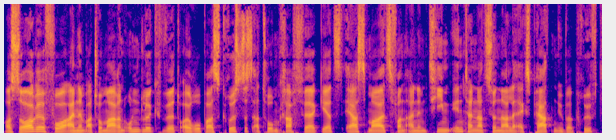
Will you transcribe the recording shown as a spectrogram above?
Aus Sorge vor einem atomaren Unglück wird Europas größtes Atomkraftwerk jetzt erstmals von einem Team internationaler Experten überprüft.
